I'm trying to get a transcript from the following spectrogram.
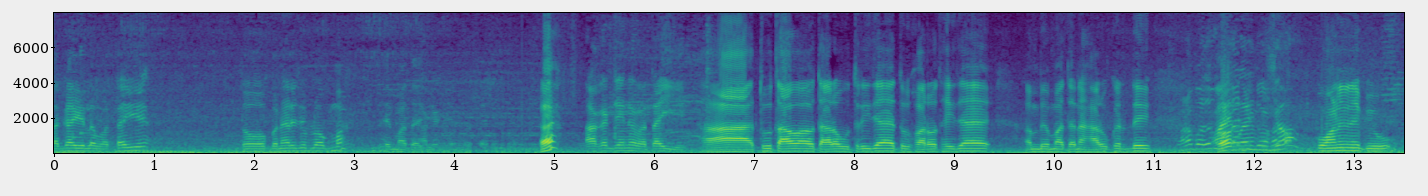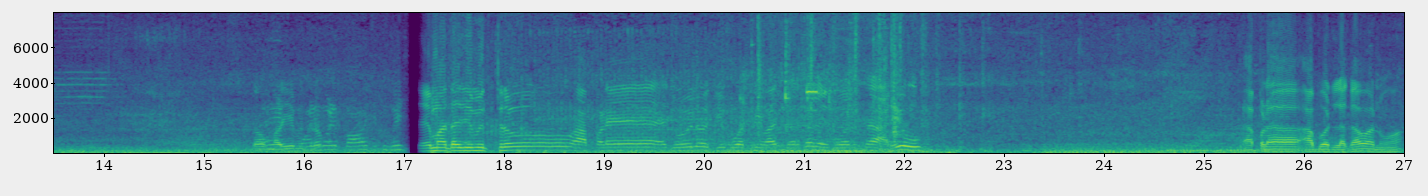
લગાવીએ એટલે બતાવીએ. તો બનાવી રહેજો બ્લોગમાં. જય માતાજી. હા? આગળ જઈને બતાવીએ. હા તું તાવ તારો ઉતરી જાય તું સારો થઈ જાય. અંબે માતાને સારું કરી દે. પાણી નહીં પીવું? તો મળીએ મિત્રો. જય માતાજી મિત્રો. આપણે જોઈ લો જે બોર્ડની વાત કરતા બોર્ડ હાર્યું. આપણે આ બોર્ડ લગાવવાનું, હા.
